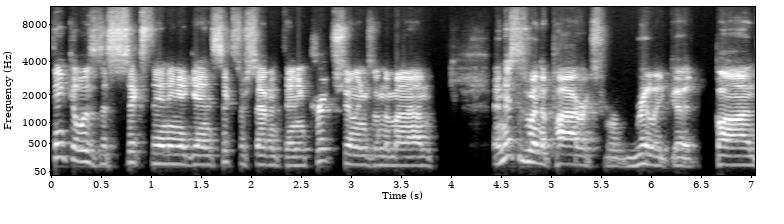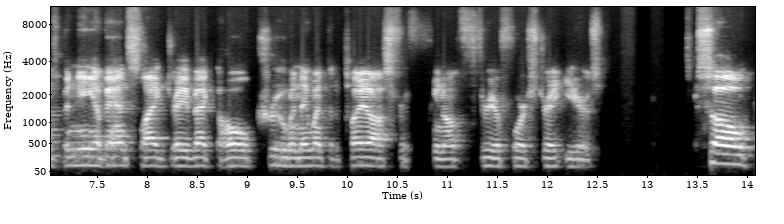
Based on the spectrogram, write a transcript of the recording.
think it was the sixth inning again, sixth or seventh inning. Curt Schilling's on the mound. And this is when the Pirates were really good. Bonds, Bonilla, Van Slyke, Drabek, the whole crew when they went to the playoffs for you know three or four straight years. So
